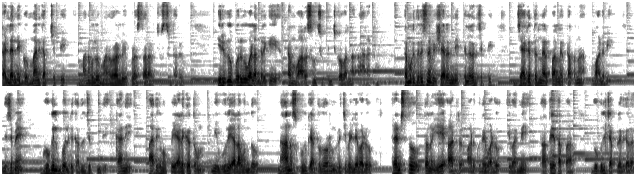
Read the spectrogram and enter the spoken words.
కళ్ళన్ని గుమ్మానికి అప్పచెప్పి మనవలు మనవరాళ్ళు ఎప్పుడొస్తారని చూస్తుంటారు. ఇరుగు పొరుగు వాళ్ళందరికీ తమ వారసులు చూపించుకోవాలన్న ఆరాటం. తమకు తెలిసిన విషయాలన్నీ పిల్లలకు చెప్పి జాగ్రత్తలు నేర్పాలనే తపన వాళ్ళవి. నిజమే గూగుల్ బోల్డ్ కథలు చెప్తుంది. కానీ పాతిక ముప్పై ఏళ్ళ క్రితం మీ ఊరు ఎలా ఉందో నాన్న స్కూల్కి ఎంత దూరం నడిచి వెళ్ళేవాడు? ఫ్రెండ్స్తో తను ఏ ఆటలు ఆడుకునేవాడు? ఇవన్నీ తాతయ్య తప్ప గూగుల్ చెప్పలేదు కదా.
